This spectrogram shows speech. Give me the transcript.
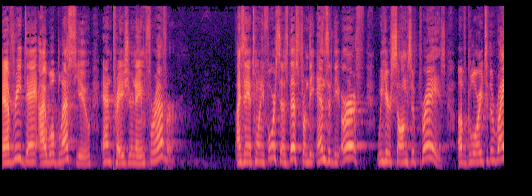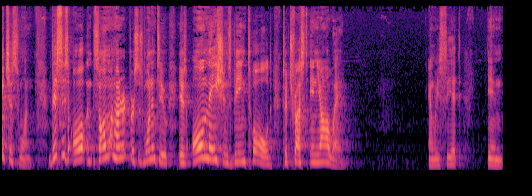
Every day I will bless you and praise your name forever. Isaiah 24 says this From the ends of the earth, we hear songs of praise, of glory to the righteous one. This is all, Psalm 100, verses 1 and 2, is all nations being told to trust in Yahweh. And we see it in,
